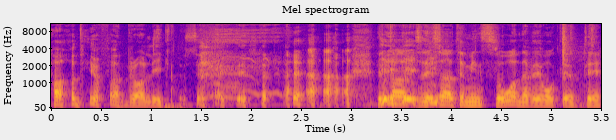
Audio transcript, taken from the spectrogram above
Ja, det var en bra liknelse faktiskt. det, tar, det sa jag till min son när vi åkte upp till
